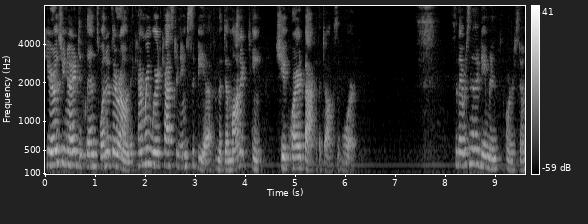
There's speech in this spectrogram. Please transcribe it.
heroes united to cleanse one of their own, a Khemri weirdcaster named Sabia, from the demonic taint she acquired back at the Dogs of War. So there was another demon in Cornerstone.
